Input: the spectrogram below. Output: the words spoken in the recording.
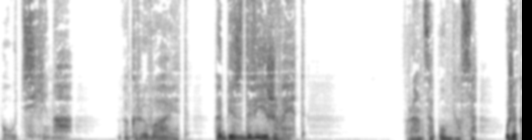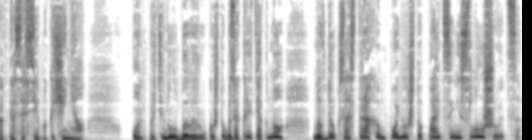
Паутина накрывает, обездвиживает. Франц опомнился, уже когда совсем окоченел. Он протянул было руку, чтобы закрыть окно, но вдруг со страхом понял, что пальцы не слушаются.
